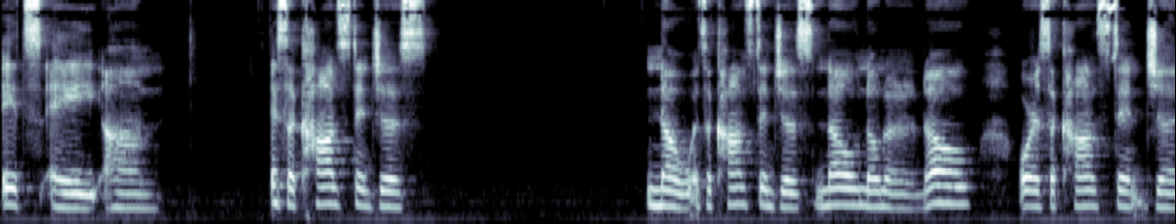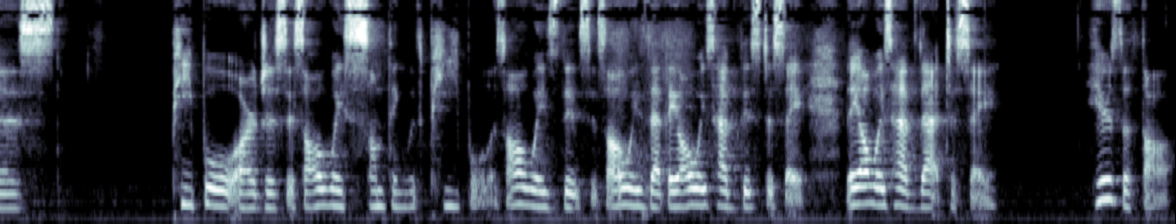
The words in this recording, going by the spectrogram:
it's a um it's a constant just no, it's a constant just no, no, no, no, no, or it's a constant just people are just it's always something with people. It's always this. It's always that. They always have this to say. They always have that to say. Here's the thought.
